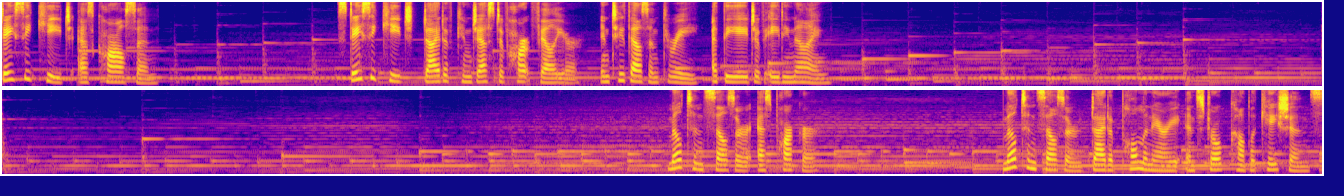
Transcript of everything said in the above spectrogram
Stacy Keach as Carlson. Stacy Keach died of congestive heart failure in 2003 at the age of 89. Milton Selzer as Parker. Milton Selzer died of pulmonary and stroke complications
